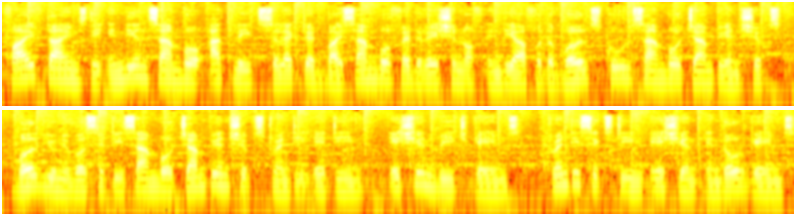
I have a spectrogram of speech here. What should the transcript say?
Five times the Indian Sambo athletes selected by Sambo Federation of India for the World School Sambo Championships, World University Sambo Championships 2018, Asian Beach Games, 2016 Asian Indoor Games,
